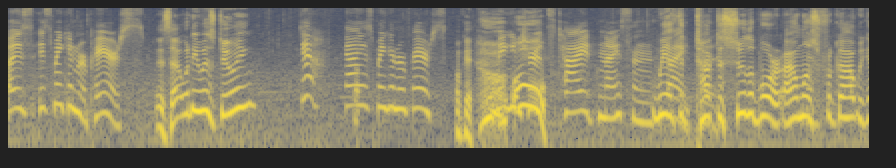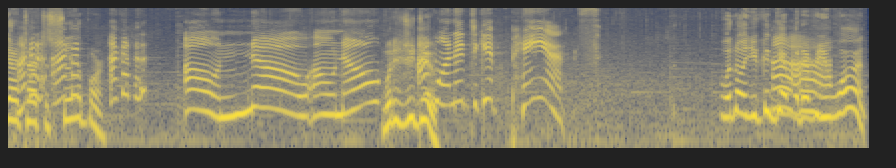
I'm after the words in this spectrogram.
Oh, he's, he's making repairs. Is that what he was doing? Yeah, yeah, he's making repairs. Okay. Making oh, sure it's tied nice and we have to talk to Sulabor. I almost forgot. We got to talk to Sulabor. I gotta. Oh no! Oh no! What did you do? I wanted to get pants. Well, no, you can get whatever you Uh, want.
